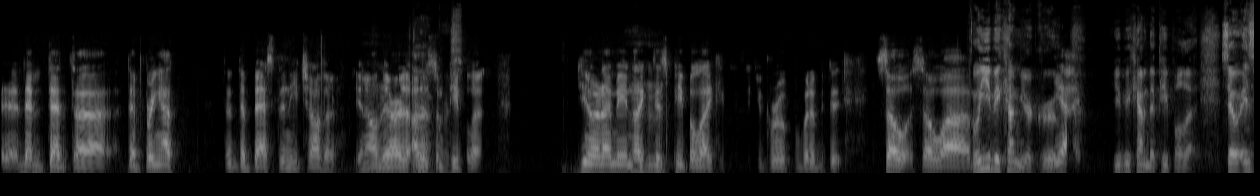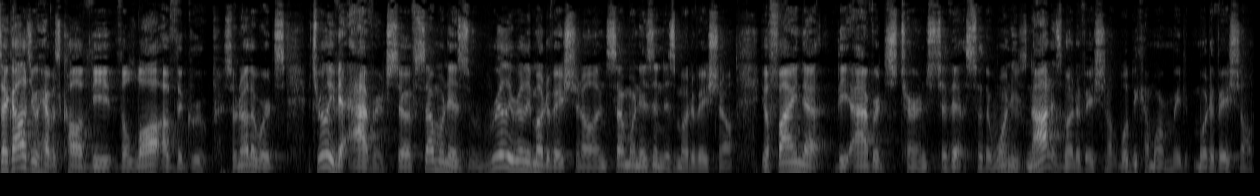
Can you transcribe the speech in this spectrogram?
that that uh, that bring out the, the, best in each other. You know, mm-hmm. there are yeah, other some people that, you know what I mean? Like mm-hmm. there's people like your group, but so so. Um, well, you become your group. Yeah. You become the people that. So in psychology, we have what's called the the law of the group. So in other words, it's really the average. So if someone is really really motivational and someone isn't as motivational, you'll find that the average turns to this. So the one who's not as motivational will become more motivational.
